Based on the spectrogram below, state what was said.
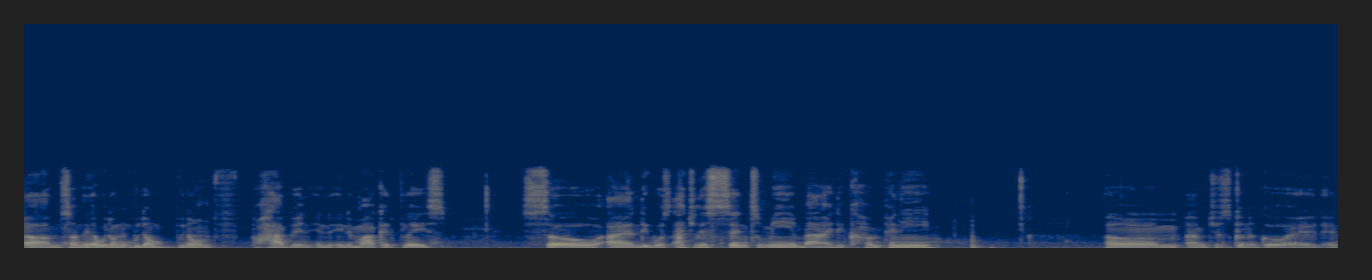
um, something that we don't we don't we don't have in, in in the marketplace. So, and it was actually sent to me by the company um i'm just gonna go ahead and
